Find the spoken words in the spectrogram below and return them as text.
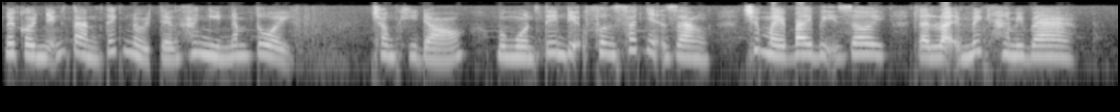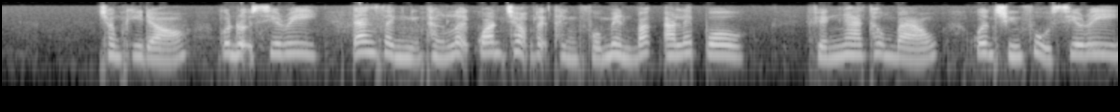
nơi có những tàn tích nổi tiếng 2.000 năm tuổi. Trong khi đó, một nguồn tin địa phương xác nhận rằng chiếc máy bay bị rơi là loại MiG-23. Trong khi đó, quân đội Syria đang giành những thắng lợi quan trọng tại thành phố miền Bắc Aleppo. Phía Nga thông báo quân chính phủ Syria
